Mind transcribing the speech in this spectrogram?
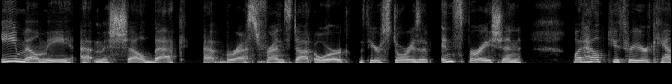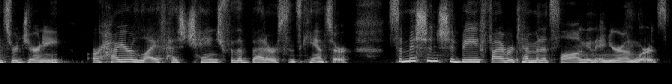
Email me at michellebeck at breastfriends.org with your stories of inspiration, what helped you through your cancer journey, or how your life has changed for the better since cancer. Submission should be five or 10 minutes long and in your own words.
